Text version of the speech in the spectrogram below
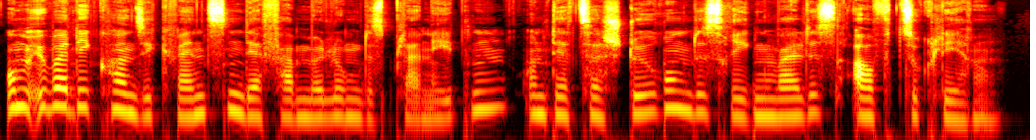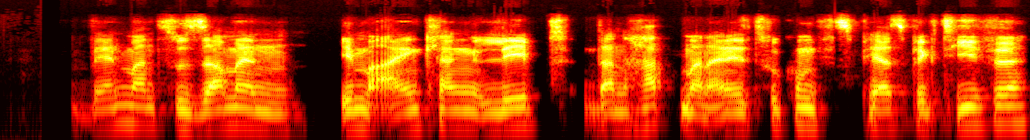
um über die Konsequenzen der Vermüllung des Planeten und der Zerstörung des Regenwaldes aufzuklären. Wenn man zusammen im Einklang lebt, dann hat man eine Zukunftsperspektive.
